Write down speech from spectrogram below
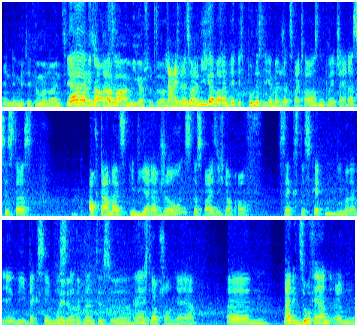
Ende Mitte 95. Ja, das, genau, Da also- war Amiga schon durch. Nein, Oder also Amiga war dann wirklich Bundesliga Manager 2000, Great Gianna Sisters, auch damals Indiana Jones, das weiß ich noch auf sechs Disketten, die man dann irgendwie wechseln Fate musste. of Atlantis oder. Ich glaube schon, ja, ja. Ähm, nein, insofern ähm,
